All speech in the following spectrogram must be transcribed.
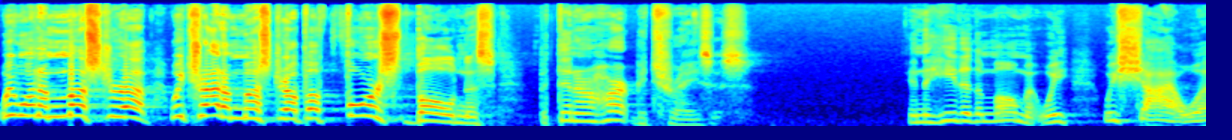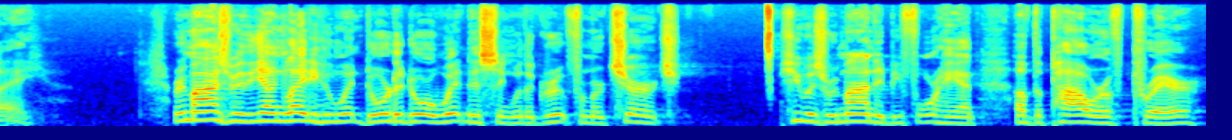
We want to muster up. We try to muster up a forced boldness, but then our heart betrays us. In the heat of the moment, we, we shy away. Reminds me of the young lady who went door to door witnessing with a group from her church. She was reminded beforehand of the power of prayer.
